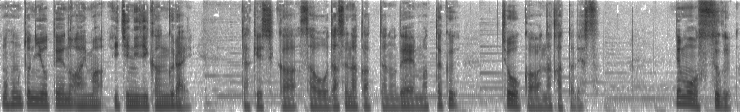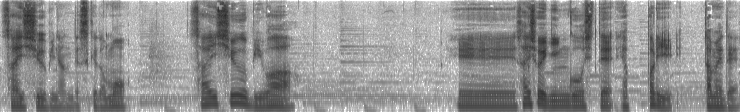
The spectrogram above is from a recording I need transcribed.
もう本当に予定の合間12時間ぐらいだけしか竿を出せなかったので全く超過はなかったです。でもすぐ最終日なんですけども最終日はえー、最初へ銀合してやっぱりダメで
